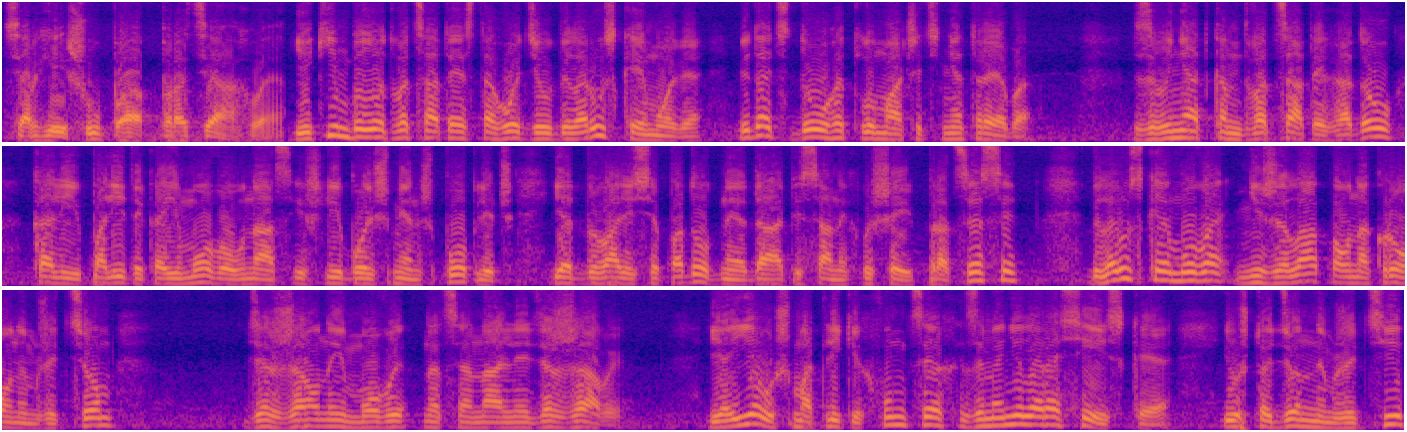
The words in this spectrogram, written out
Сергей Шупа працягвае. Якім было 20 стагоддзе ў беларускай мове, відаць, доўга тлумачыць не трэба. З выняткам двадцатых гадоў, калі палітыка і мова ў нас ішлі больш-менш поплеч і адбываліся падобныя да апісаных вышэй працэсы, беларуская мова не жыла паўнакроўным жыццём дзяржаўнай мовы нацыянальнай дзяржавы. Яе ў шматлікіх функцыях замяніла расейская, і ў штодзённым жыцці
